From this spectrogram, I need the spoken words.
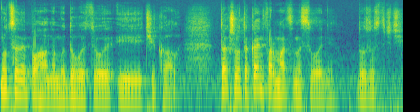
Ну, це непогано, ми довго цього і чекали. Так що така інформація на сьогодні. До зустрічі.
